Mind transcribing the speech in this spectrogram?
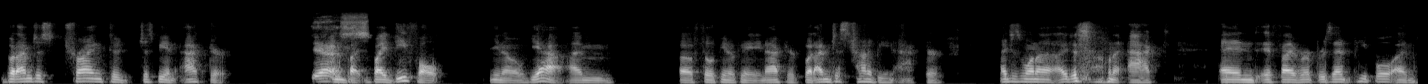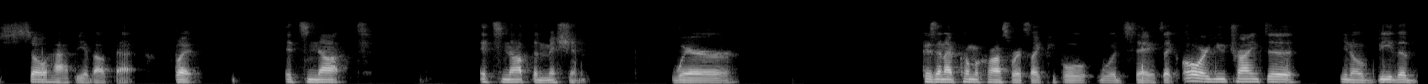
but I'm just trying to just be an actor. Yes. And by, by default, you know, yeah, I'm a Filipino Canadian actor, but I'm just trying to be an actor. I just want to I just want to act. And if I represent people, I'm so happy about that. But it's not it's not the mission where because then I've come across where it's like people would say it's like, "Oh, are you trying to, you know, be the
